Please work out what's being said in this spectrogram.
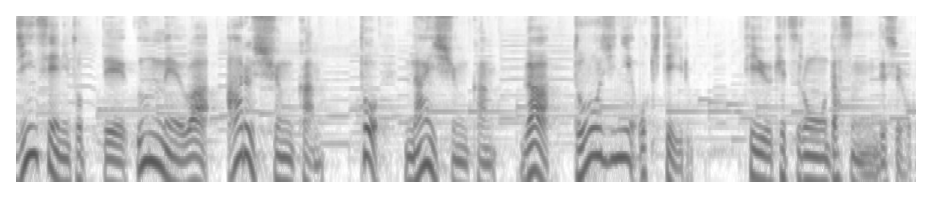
人生にとって運命はある瞬間とない瞬間が同時に起きているっていう結論を出すんですよ。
